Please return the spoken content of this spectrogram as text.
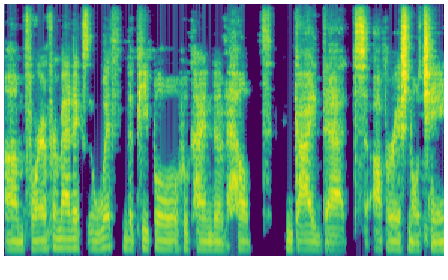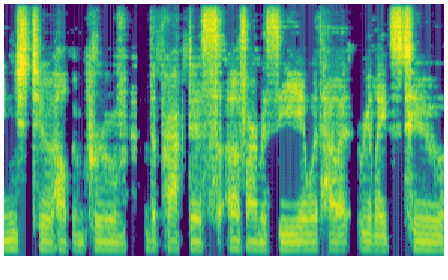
um, for informatics with the people who kind of helped guide that operational change to help improve the practice of pharmacy with how it relates to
